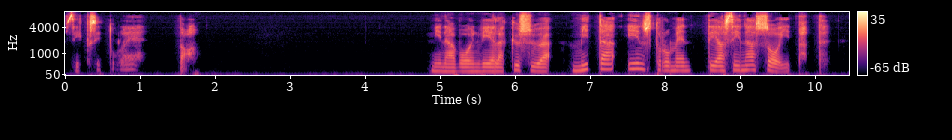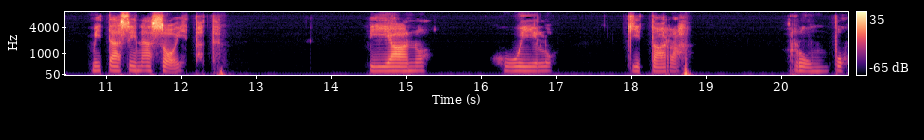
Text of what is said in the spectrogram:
Siksi tulee ta. Minä voin vielä kysyä, mitä instrumenttia sinä soitat? Mitä sinä soitat? Piano, huilu, kitara, rumpu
